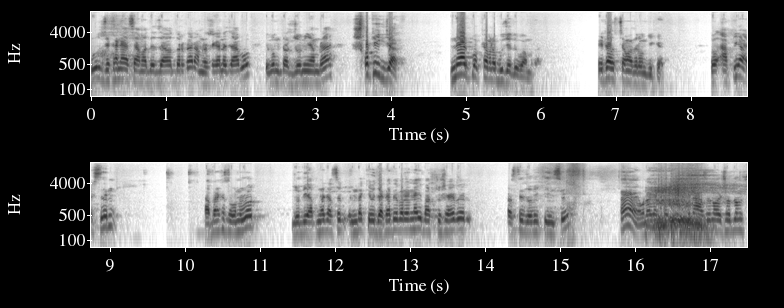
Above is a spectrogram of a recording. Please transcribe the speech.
দূর যেখানে আছে আমাদের যাওয়ার দরকার, আমরা সেখানে যাব এবং তার জমি আমরা সঠিক যার নেয়ার পক্ষে আমরা বুঝে দেবো আমরা। এটা হচ্ছে আমাদের অঙ্গীকার। তো আপনি আসছেন, আপনার কাছে অনুরোধ, যদি আপনার কাছে কেউ দেখাতে পারে নাই, বাচ্চু সাহেবের কাছ থেকে জমি কিনছে হ্যাঁ ওনার একটা আছে নয় শতাংশ,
